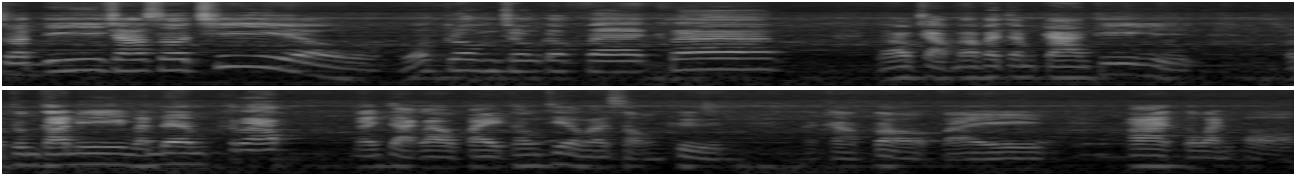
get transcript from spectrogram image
สวัสดีชาวโซเชียลหัวกลมชงกาแฟครับ เรากลับมาประจำการที่ปทุมธานีเหมือนเดิมครับ หลังจากเราไปท่องเที่ยวมาสองคืนนะครับ ก็ไปภาคตะวันออก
